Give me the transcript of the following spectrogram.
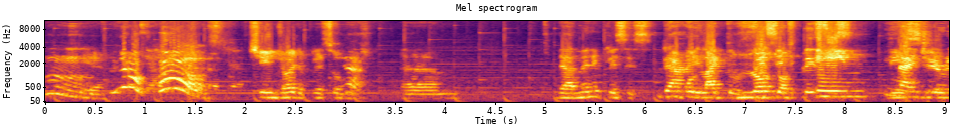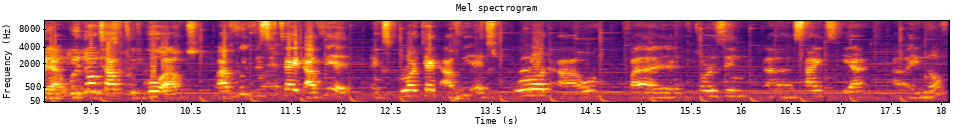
Hmm. Yeah. Yeah, of Yeah, course. yeah. She enjoyed the place so much. Um, there are many places There are people like to lots visit of places in, Nigeria, we don't have to go out. Have we visited? Have we exploited? Have we explored our own uh, tourism uh, sites here uh, enough?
